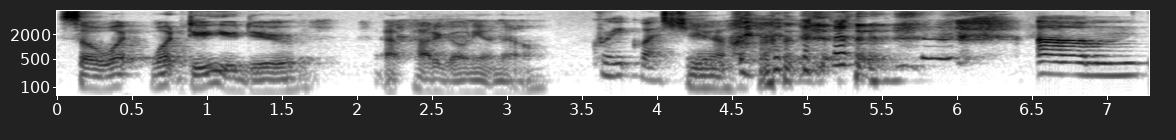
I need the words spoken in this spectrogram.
So what what do you do at Patagonia now? Great question. Yeah. Um,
